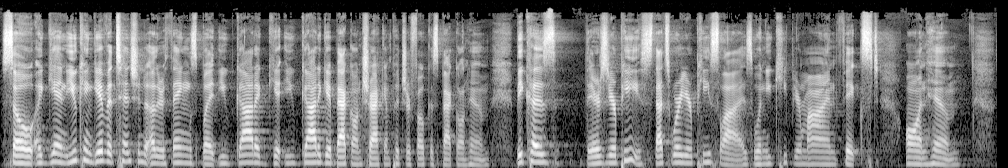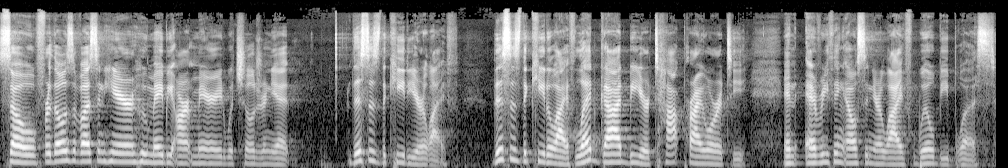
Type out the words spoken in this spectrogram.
So again, you can give attention to other things, but you gotta get you gotta get back on track and put your focus back on him because there's your peace. That's where your peace lies when you keep your mind fixed on him. So for those of us in here who maybe aren't married with children yet, this is the key to your life. This is the key to life. Let God be your top priority and everything else in your life will be blessed.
